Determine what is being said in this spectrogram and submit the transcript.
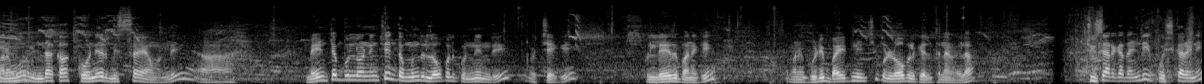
మనము ఇందాక కోనేరు మిస్ అయ్యామండి. మెయిన్ టెంపుల్లో నుంచి ఇంతకుముందు లోపలికి ఉండింది వచ్చేకి. ఇప్పుడు లేదు మనకి. మన గుడి బయట నుంచి ఇప్పుడు లోపలికి వెళ్తున్నాం ఇలా. చూశారు కదండి ఈ పుష్కరిణి.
